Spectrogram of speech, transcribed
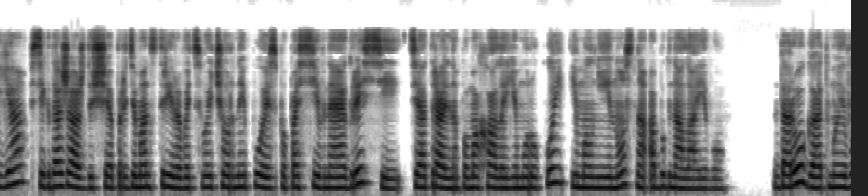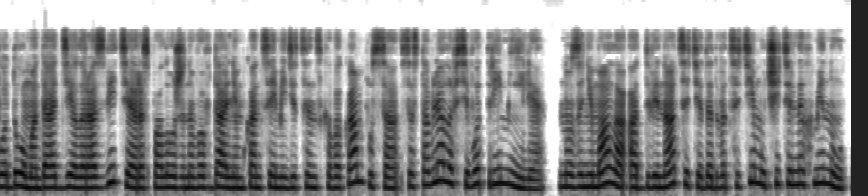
Я, всегда жаждущая продемонстрировать свой черный пояс по пассивной агрессии, театрально помахала ему рукой и молниеносно обогнала его. Дорога от моего дома до отдела развития, расположенного в дальнем конце медицинского кампуса, составляла всего 3 мили, но занимала от 12 до 20 мучительных минут,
